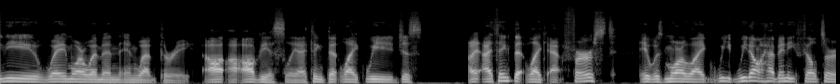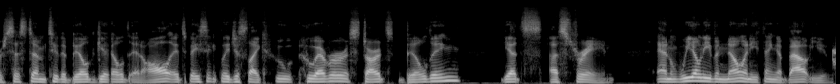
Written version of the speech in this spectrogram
we need way more women in Web three. obviously, I think that like we just, I, I think that like at first it was more like we we don't have any filter system to the BuidlGuidl at all. It's basically just like who whoever starts building gets a stream, and we don't even know anything about you.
